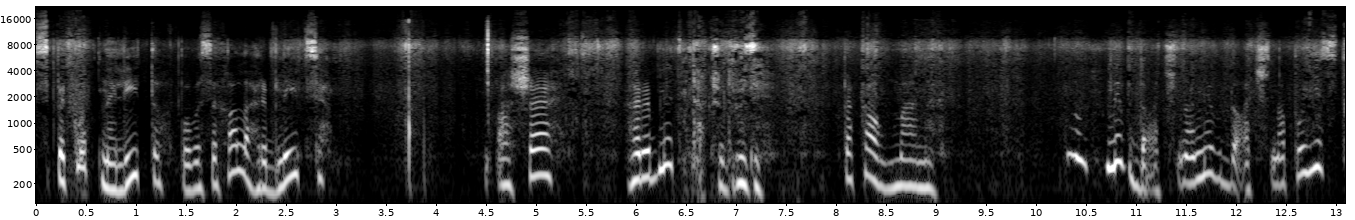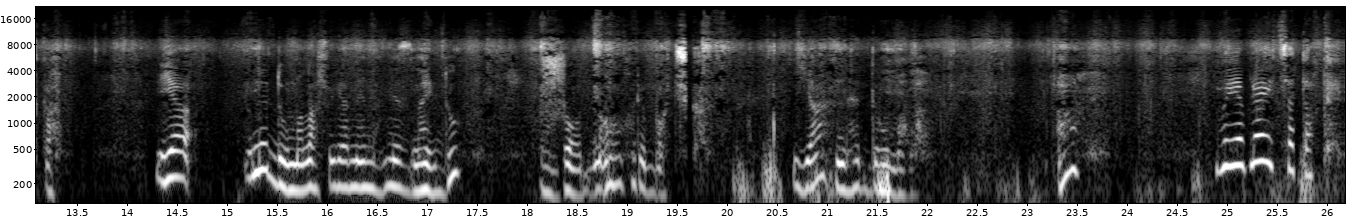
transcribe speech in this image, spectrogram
спекотне літо повисихала грибниця. А ще грибниця, так що, друзі, така в мене ну, невдачна, невдачна поїздка. Я не думала, що я не, не знайду жодного грибочка. Я не думала. А виявляється так.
